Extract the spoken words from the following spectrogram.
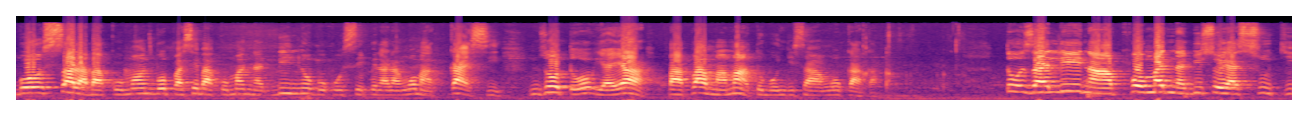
bosala bacommande bopase bacommande na bino bokosepela na yango makasi nzoto yaya papa mama tobongisa yango kaka tozali na pomade na biso ya suki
